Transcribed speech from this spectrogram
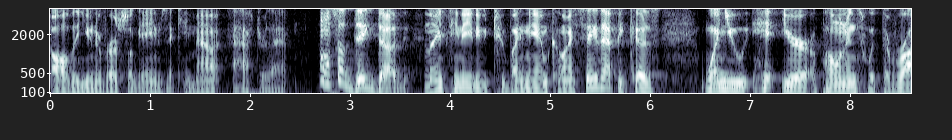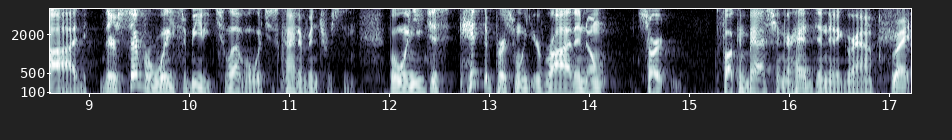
all the Universal games that came out after that. Also Dig Dug 1982 by Namco. I say that because when you hit your opponents with the rod, there's several ways to beat each level, which is kind of interesting. But when you just hit the person with your rod and don't start fucking bashing their heads into the ground, Right.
